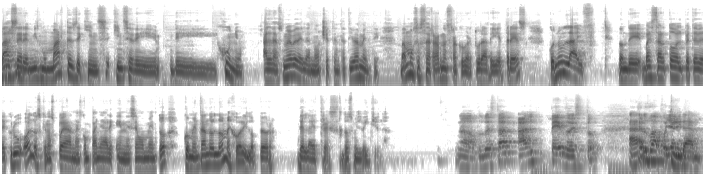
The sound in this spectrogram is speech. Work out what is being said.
va a ser el mismo martes de 15, 15 de, junio a las 9 de la noche tentativamente. Vamos a cerrar nuestra cobertura de E3 con un live donde va a estar todo el PTV Crew o los que nos puedan acompañar en ese momento comentando lo mejor y lo peor de la E3 2021. No, pues va a estar al pedo esto. Al Yo los voy a apoyar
